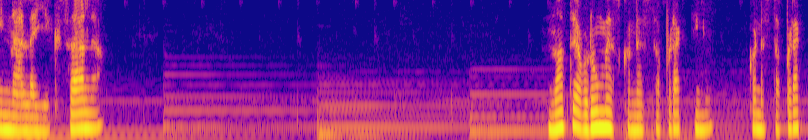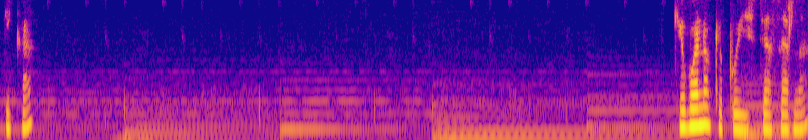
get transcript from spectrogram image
Inhala y exhala. No te abrumes con esta práctica, con esta práctica. Qué bueno que pudiste hacerla.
